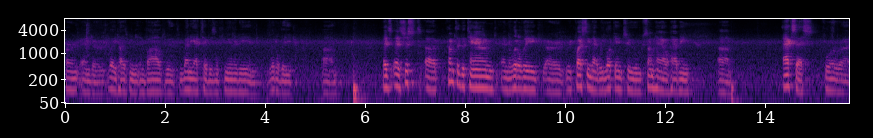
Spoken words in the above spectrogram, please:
her and her late husband involved with many activities in the community and Little League. Um, has, has just uh, come to the town and the Little League are requesting that we look into somehow having um, access for uh,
